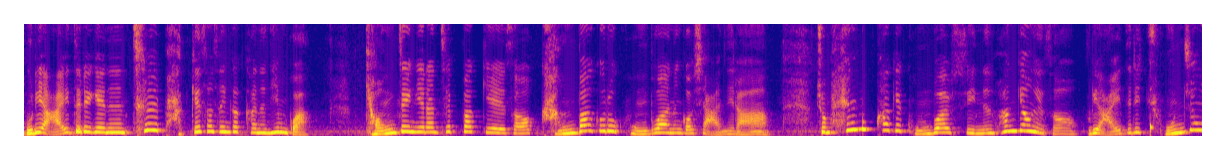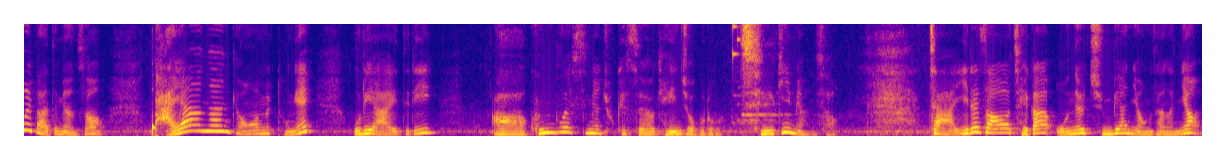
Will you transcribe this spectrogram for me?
우리 아이들에게는 틀 밖에서 생각하는 힘과 경쟁이란 쳇바퀴에서 강박으로 공부하는 것이 아니라 좀 행복하게 공부할 수 있는 환경에서 우리 아이들이 존중을 받으면서 다양한 경험을 통해 우리 아이들이 아, 공부했으면 좋겠어요. 개인적으로. 즐기면서. 자, 이래서 제가 오늘 준비한 영상은요,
